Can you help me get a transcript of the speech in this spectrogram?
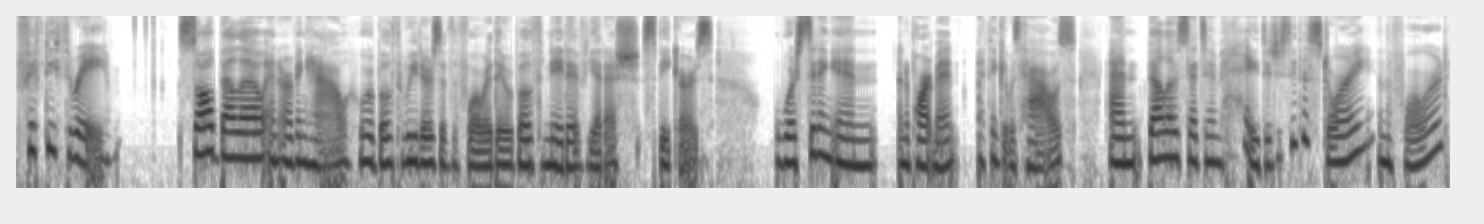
1953, Saul Bellow and Irving Howe, who were both readers of the Forward, they were both native Yiddish speakers, were sitting in an apartment, I think it was Howe's, and Bellow said to him, Hey, did you see this story in the Forward?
